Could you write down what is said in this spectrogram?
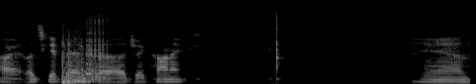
Alright, let's get that uh, Draconic. And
